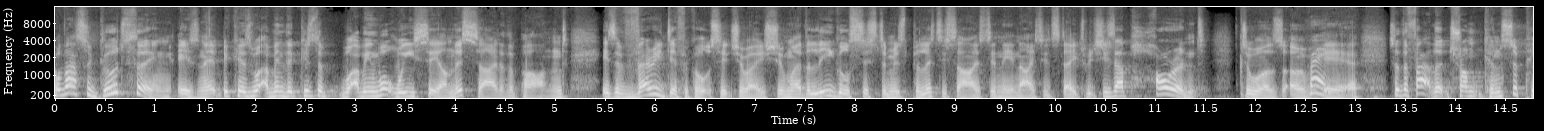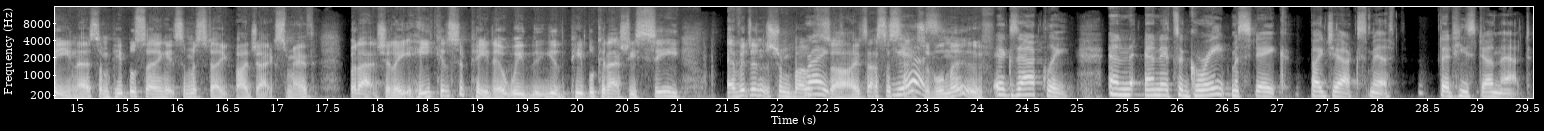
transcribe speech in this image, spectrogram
Well, that's a good thing, isn't it? Because I mean, because the, I mean, what we see on this side of the pond is a very difficult situation where the legal system is politicised in the United States, which is abhorrent to us over Right. here. So the fact that Trump can subpoena, some people saying it's a mistake by Jack Smith, but actually he can subpoena. We, the, the people can actually see evidence from both Right. sides. That's a Yes. sensible move. Exactly. And and it's a great mistake by Jack Smith that he's done that.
